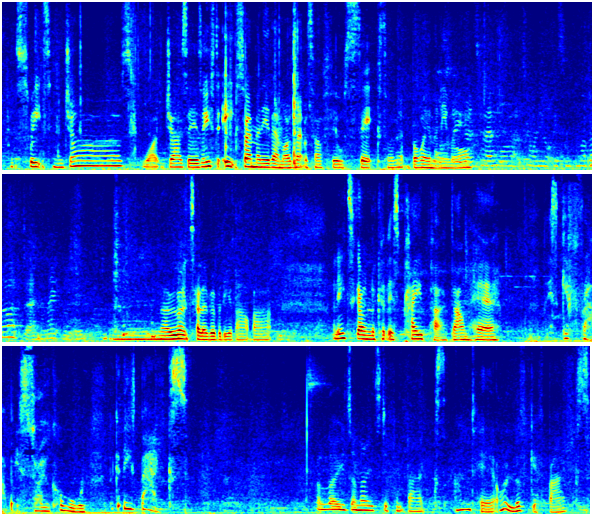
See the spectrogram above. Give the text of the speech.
Different sweets in jars, white jazzes. I used to eat so many of them, I'd make myself feel sick, so I don't buy them oh, anymore. Mm, no, we won't tell everybody about that. I need to go and look at this paper down here. This gift wrap is so cool. Look at these bags. Loads and loads of different bags. And here, oh, I love gift bags.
